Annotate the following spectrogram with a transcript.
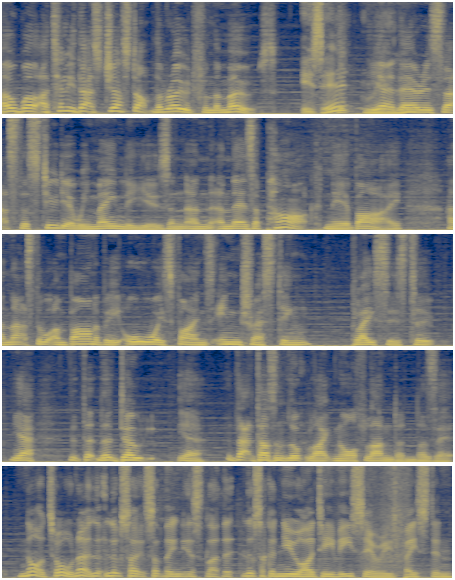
Oh well, I tell you, that's just up the road from the Moat. Is it? Really? Yeah, there is. That's the studio we mainly use, and, and, and there's a park nearby, and that's the one. Barnaby always finds interesting places to. Yeah, that, that, that don't. Yeah, that doesn't look like North London, does it? Not at all. No, it it looks like something. It's like it looks like a new ITV series based in.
